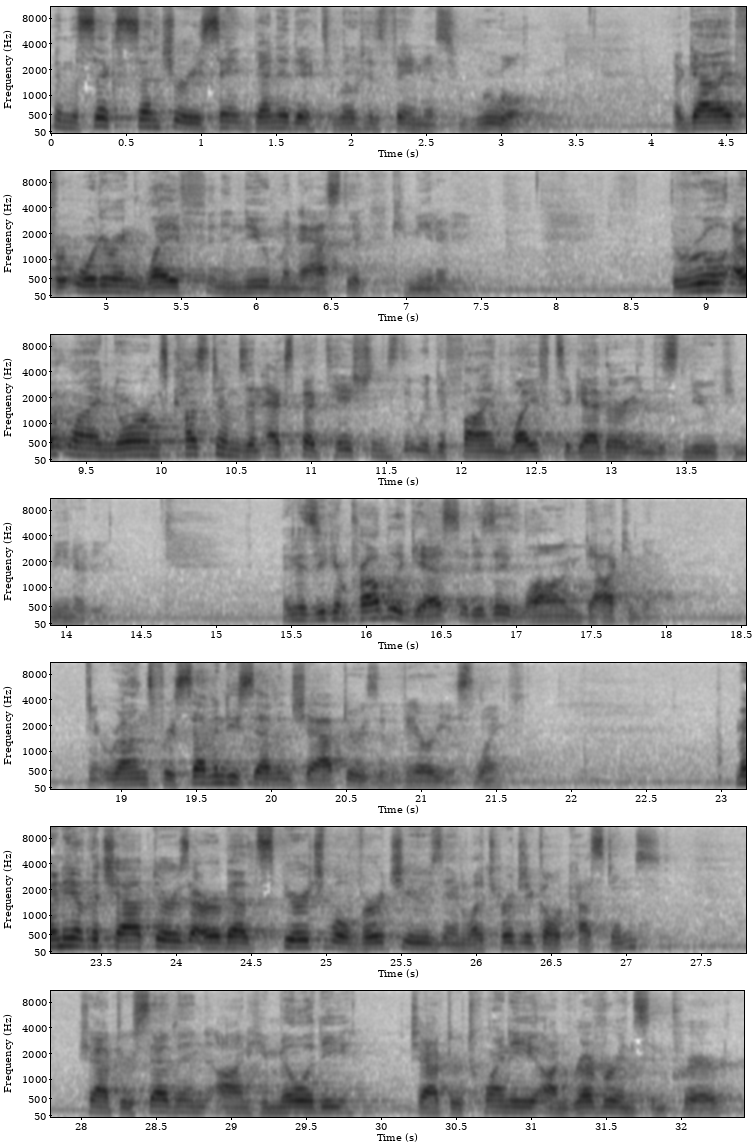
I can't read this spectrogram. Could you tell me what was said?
In the 6th century, St. Benedict wrote his famous Rule, a guide for ordering life in a new monastic community. The rule outlined norms, customs, and expectations that would define life together in this new community. And as you can probably guess, it is a long document. It runs for 77 chapters of various length. Many of the chapters are about spiritual virtues and liturgical customs, chapter 7 on humility, chapter 20 on reverence and prayer.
